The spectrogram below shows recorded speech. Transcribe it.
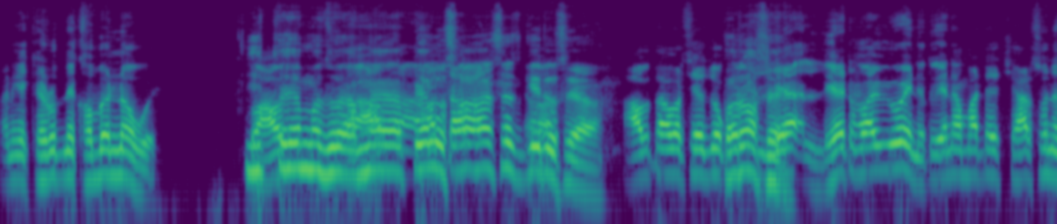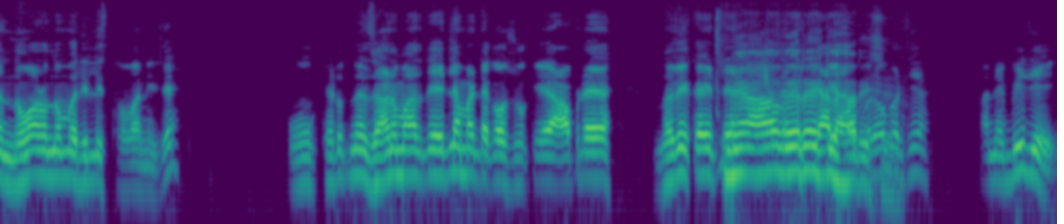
કારણ કે ખેડૂતને ખબર ન હોય. આવતા- વર્ષે જો લેટ વાવી હોય ને તો એના માટે ચારસો ને નવ્વાણું નંબર રિલીઝ થવાની છે. હું ખેડૂતને જાણ માટે એટલા માટે કહું છું કે આપણે નવી કઈ. બરોબર છે? અને બીજી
